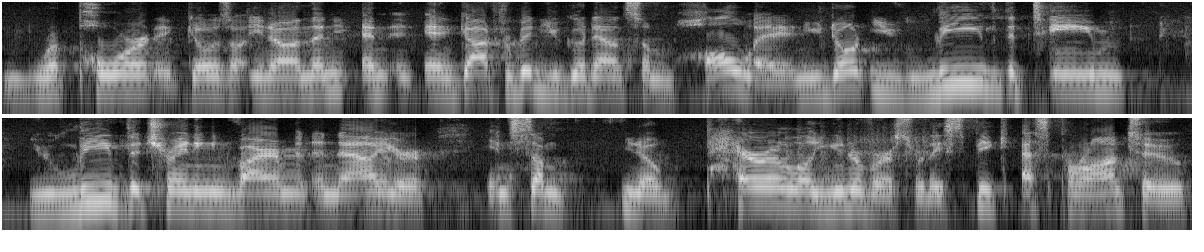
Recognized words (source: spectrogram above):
report. It goes on, you know, and then and and God forbid you go down some hallway and you don't you leave the team, you leave the training environment, and now you're in some you know parallel universe where they speak Esperanto,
